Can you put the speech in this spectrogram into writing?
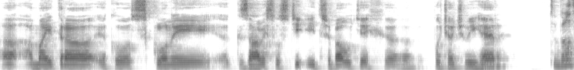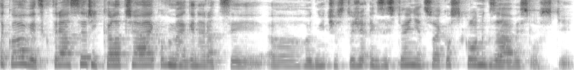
a, a mají teda jako sklony k závislosti i třeba u těch eh, počítačových her? To byla taková věc, která se říkala třeba jako v mé generaci uh, hodně často, že existuje něco jako sklon k závislosti.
